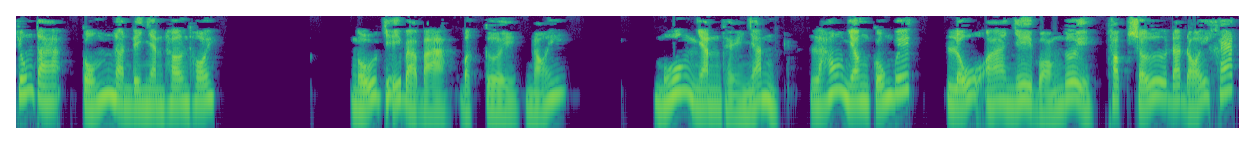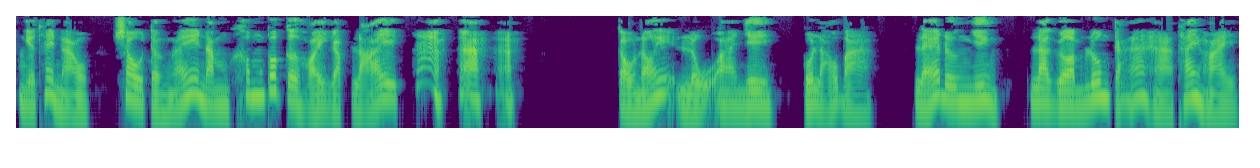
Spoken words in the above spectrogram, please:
chúng ta cũng nên đi nhanh hơn thôi. Ngũ chỉ bà bà bật cười, nói Muốn nhanh thì nhanh, lão nhân cũng biết lũ oa nhi bọn ngươi thật sự đã đổi khác như thế nào sau từng ấy năm không có cơ hội gặp lại. Ha, ha, ha. Câu nói lũ oa nhi của lão bà lẽ đương nhiên là gồm luôn cả Hà Thái Hoài.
